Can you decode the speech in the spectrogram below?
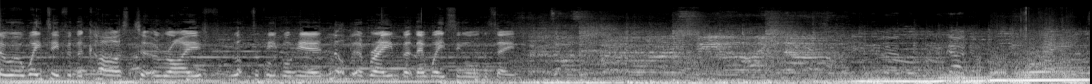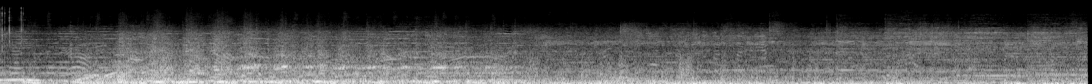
So we're waiting for the cars to arrive. Lots of people here. A little bit of rain, but they're waiting all the same.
